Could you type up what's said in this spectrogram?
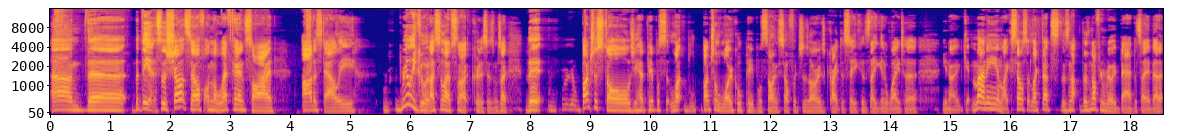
um, the but the, yeah, so the show itself on the left hand side, Artist Alley, r- really good. I still have slight criticism. So the bunch of stalls, you had people, lo- bunch of local people selling stuff, which is always great to see because they get a way to, you know, get money and like sell. Like that's there's not there's nothing really bad to say about it.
